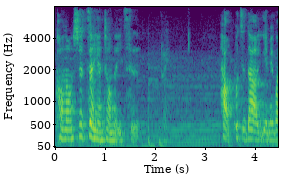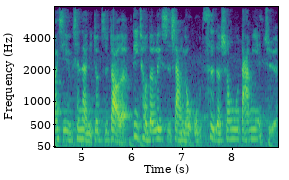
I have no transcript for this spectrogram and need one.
恐龙是最严重的一次。对，好，不知道也没关系，现在你就知道了。地球的历史上有五次的生物大灭绝。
